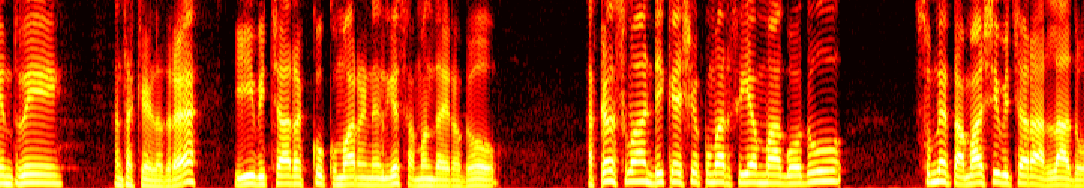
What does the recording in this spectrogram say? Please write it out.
ಏನ್ರಿ ಅಂತ ಕೇಳಿದ್ರೆ, ಈ ವಿಚಾರಕ್ಕೂ ಕುಮಾರಣ್ಣನಿಗೆ ಸಂಬಂಧ ಇರೋದು. ಅಕಸ್ಮಾತ್ D K Shivakumar C M ಆಗೋದು ಸುಮ್ಮನೆ ತಮಾಷೆ ವಿಚಾರ ಅಲ್ಲ ಅದು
